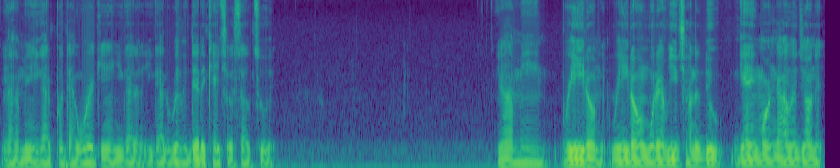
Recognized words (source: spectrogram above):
You know what I mean? You gotta put that work in. You gotta you gotta really dedicate yourself to it. You know what I mean? Read on it. Read on whatever you're trying to do. Gain more knowledge on it.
